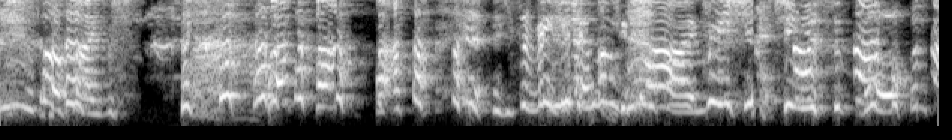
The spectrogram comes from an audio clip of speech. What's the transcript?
Well, thanks. it's a big I'm appreciating your support.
